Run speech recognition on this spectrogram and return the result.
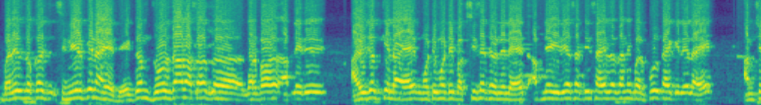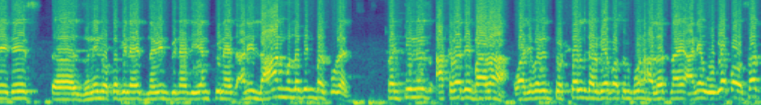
बरेच लोक सिनियर पिन आहेत. एकदम जोरदार असा गरबा आपल्या इथे आयोजन केलं आहे. मोठे मोठे बक्षिसे ठेवलेले आहेत. आपल्या एरियासाठी साईदादाने भरपूर काय केलेलं आहे. आमच्या इथे जुने लोक पिन आहेत नवीन पिन आहेत यंग पिन आहेत आणि लहान मुलं पिन भरपूर आहेत. कंटिन्युअस अकरा ते बारा वाजेपर्यंत टोटल गरब्यापासून कोण हलत नाही आणि उभ्या पावसात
